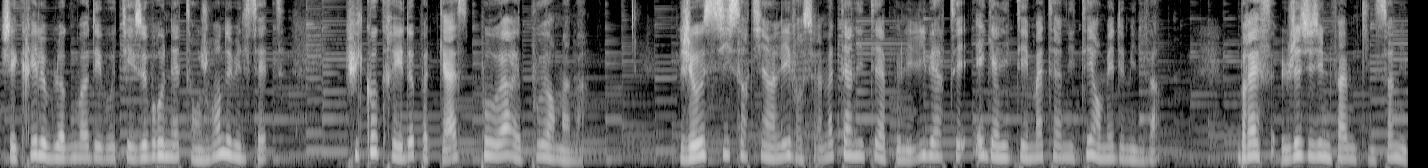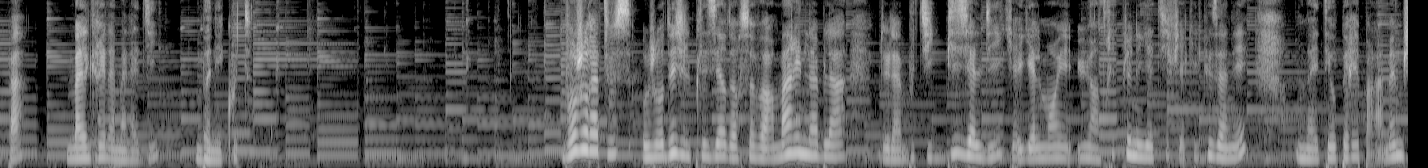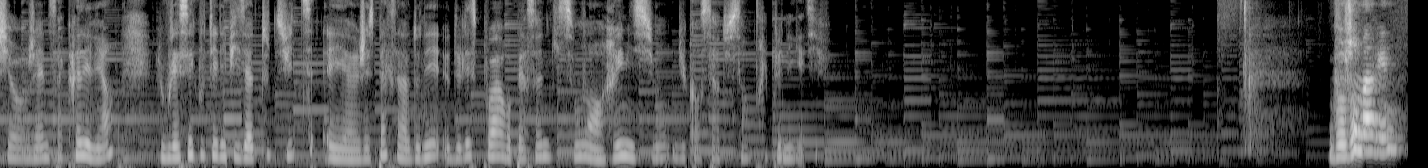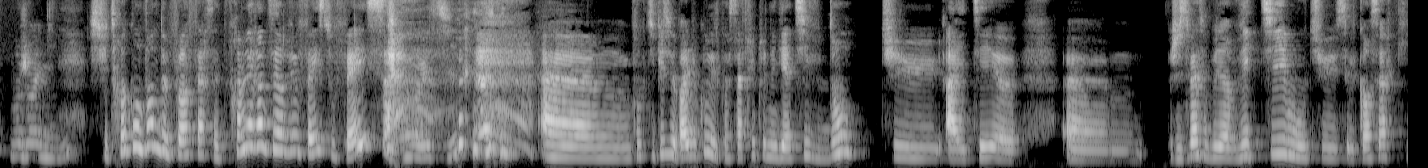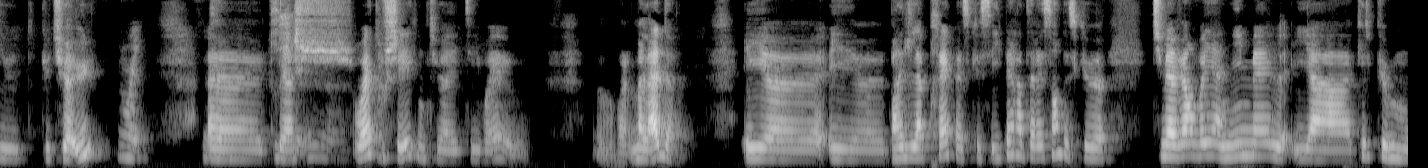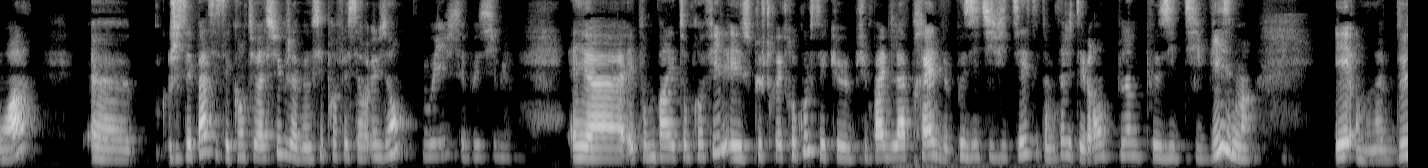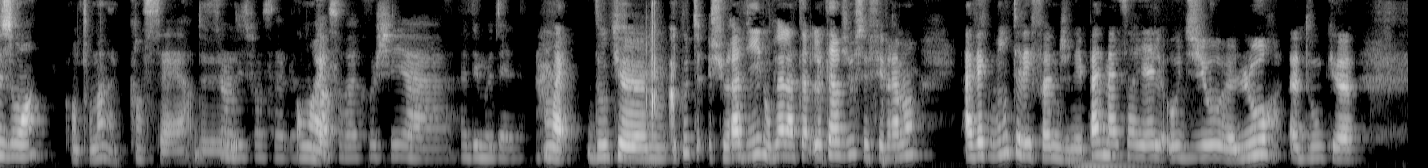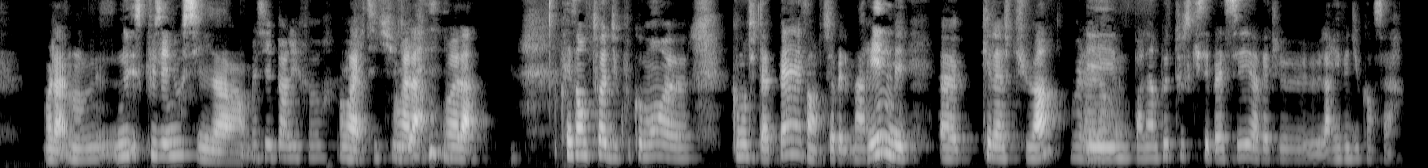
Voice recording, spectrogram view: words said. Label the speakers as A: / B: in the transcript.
A: j'ai créé le blog mode et beauté The Brunette en juin 2007, puis co-créé deux podcasts Power et Power Mama. J'ai aussi sorti un livre sur la maternité appelé Liberté, Égalité, Maternité en mai 2020. Bref, je suis une femme qui ne s'ennuie pas, malgré la maladie. Bonne écoute. Bonjour à tous, aujourd'hui j'ai le plaisir de recevoir Marine Labla de la boutique Bizialdi qui a également eu un triple négatif il y a quelques années. On a été opéré par la même chirurgienne, ça crée des liens. Je vous laisse écouter l'épisode tout de suite et euh, j'espère que ça va donner de l'espoir aux personnes qui sont en rémission du cancer du sein triple négatif. Bonjour Marine.
B: Bonjour Émilie.
A: Je suis trop contente de pouvoir faire cette première interview face to face.
B: Moi aussi.
A: euh, pour que tu puisses me parler du coup du cancer triple négatif dont tu as été, euh, euh, je sais pas si on peut dire victime ou tu, c'est le cancer qui, que tu as eu.
B: Oui.
A: Euh, qui a, euh. ouais, touché, dont tu as été, ouais, euh, voilà, malade. Et, et parler de l'après parce que c'est hyper intéressant parce que tu m'avais envoyé un email il y a quelques mois euh, je sais pas si c'est quand tu as su que j'avais aussi professeur usant.
B: Oui, c'est possible.
A: Et, euh, et, pour me parler de ton profil, et ce que je trouvais trop cool, c'est que tu me parlais de l'après, de positivité. C'était un message, j'étais vraiment plein de positivisme. Et on en a besoin quand on a un cancer. De...
B: C'est indispensable. Ouais. se raccrocher à, à, des modèles.
A: Ouais. Donc, euh, écoute, je suis ravie. Donc là, l'interview se fait vraiment avec mon téléphone. Je n'ai pas de matériel audio euh, lourd. Donc, euh, voilà, excusez-nous si...
B: Euh... On va essayer de parler fort.
A: Ouais, voilà, voilà. Présente-toi du coup comment euh, comment tu t'appelles, enfin tu t'appelles Marine, mais euh, quel âge tu as? Voilà, et nous parler un peu de tout ce qui s'est passé avec l'arrivée du cancer.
